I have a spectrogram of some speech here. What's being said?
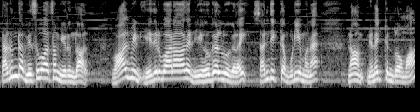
தகுந்த விசுவாசம் இருந்தால் வாழ்வின் எதிர்பாராத நிகழ்வுகளை சந்திக்க முடியுமென நாம் நினைக்கின்றோமா?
